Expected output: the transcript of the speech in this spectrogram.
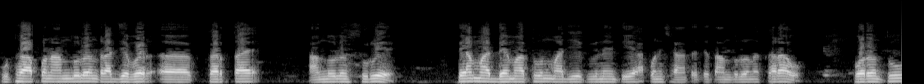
कुठं आपण आंदोलन राज्यभर करताय आंदोलन सुरू आहे. त्या माध्यमातून माझी एक विनंती आहे आपण शांततेत आंदोलन करावं. परंतु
